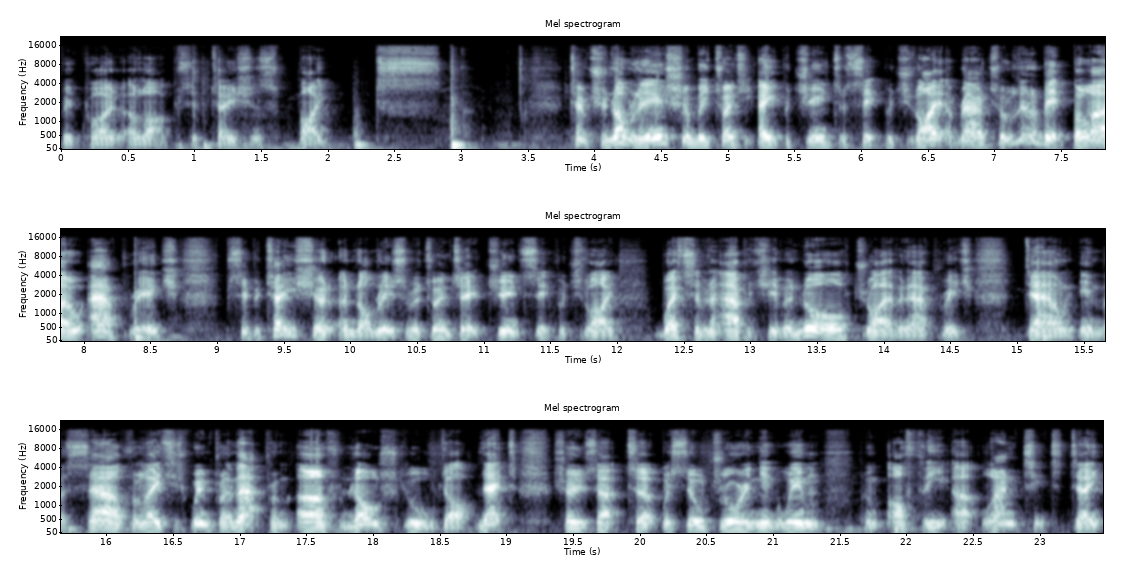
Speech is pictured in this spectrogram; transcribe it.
with quite a lot of precipitation spikes. Temperature anomaly should be 28th of June to 6th of July, around to a little bit below average. Precipitation anomalies from the 28th of June to 6th of July, wetter than average in the north, than average down in the south. The latest wind from that from earthnullschool.net shows that uh, we're still drawing in wind from off the Atlantic today.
